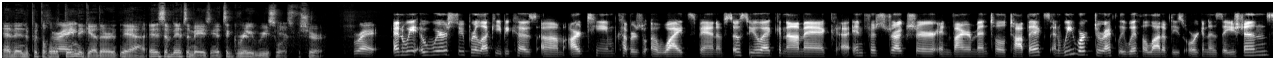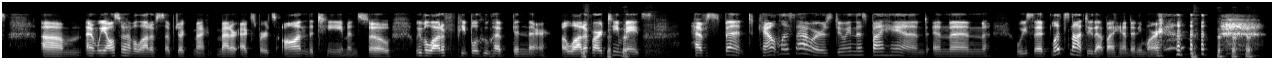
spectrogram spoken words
and then to put the whole right. thing together. Yeah, it's it's amazing. It's a great resource for sure. Right. And we we're super lucky because um, our team covers a wide span of socioeconomic, uh, infrastructure, environmental topics, and we work directly with a lot of these organizations. Um, and we also have a lot of subject matter experts on the team, and so we have a lot of people who have been there. A lot of our teammates have spent countless hours doing this by hand, and then we said, let's not do that by hand anymore.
